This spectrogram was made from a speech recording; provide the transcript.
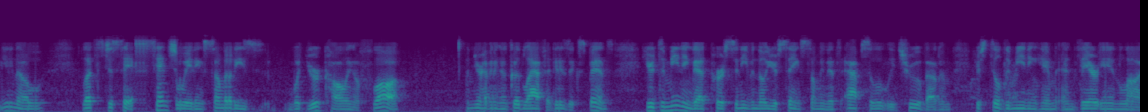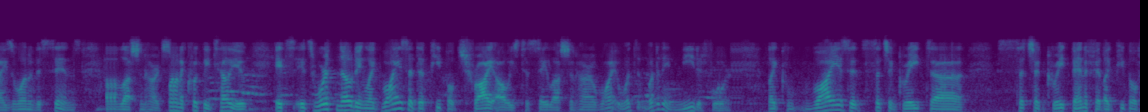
you know, let's just say accentuating somebody's, what you're calling a flaw and you're having a good laugh at his expense, you're demeaning that person even though you're saying something that's absolutely true about him. You're still demeaning him, and therein lies one of the sins of lashon. So I want to quickly tell you, it's it's worth noting. Like, why is it that people try always to say lashon hara? Why? What? What do they need it for? Like, why is it such a great? Uh, such a great benefit. Like people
